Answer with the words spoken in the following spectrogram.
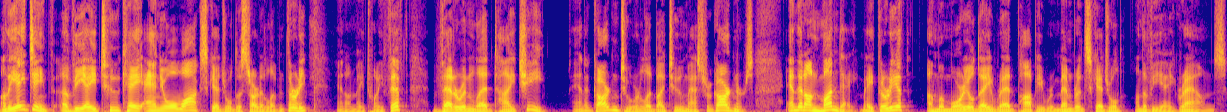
On the 18th, a VA 2K annual walk scheduled to start at 11:30, and on May 25th, veteran-led Tai Chi and a garden tour led by two master gardeners. And then on Monday, May 30th, a Memorial Day Red Poppy Remembrance scheduled on the VA grounds.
